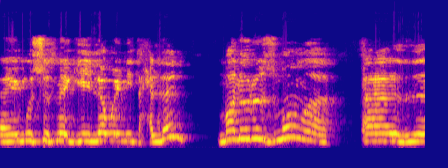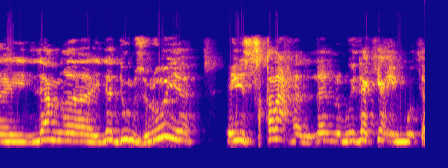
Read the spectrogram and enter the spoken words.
يموسوث ناقي الا وين يتحلل مالوريزمون الا الا دو مزروي يسقراحن لأن وذاك يموت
